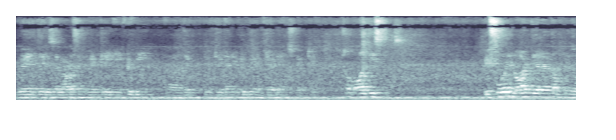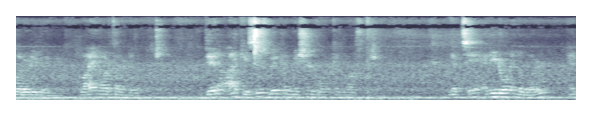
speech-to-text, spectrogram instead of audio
where there is a lot of inventory need to be, uh, the, the data need to be entered and inspected. So all these things. Before and not, there are companies already doing it. Why not come into the picture? There are cases where conventional drone cannot function. Let's say any drone in the world can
